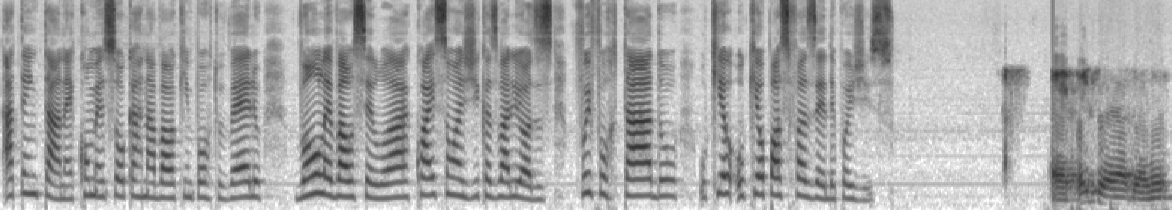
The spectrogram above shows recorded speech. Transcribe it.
atentar, né? Começou o carnaval aqui em Porto Velho, vão levar o celular, quais são as dicas valiosas? Fui furtado, o que eu, o que eu posso fazer depois disso? É, pois é, Dani.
